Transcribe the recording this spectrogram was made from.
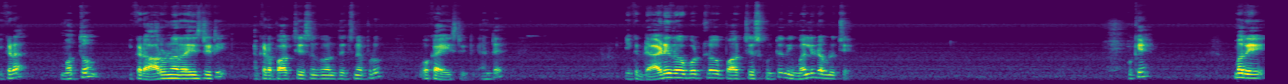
ఇక్కడ మొత్తం ఇక్కడ ఆరున్నర ఐఎస్డిటీ అక్కడ పార్క్ చేసిన తెచ్చినప్పుడు ఒక ఐఎస్డిటీ అంటే ఇక డాడీ రోబోట్లో పార్క్ చేసుకుంటే నీకు మళ్ళీ డబ్బులు వచ్చాయి. ఓకే? మరి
